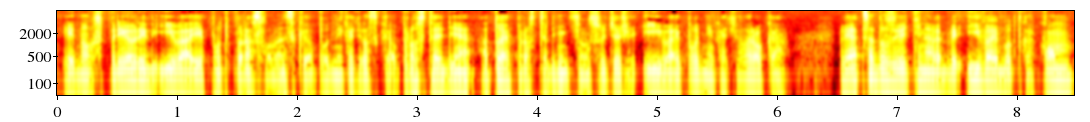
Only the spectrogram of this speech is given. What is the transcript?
Jednou z priorit EY je podpora slovenského podnikateľského prostredia a to je prostredníctvom súťaže EY Podnikateľ roka. Viac sa dozviete na webe ey.com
